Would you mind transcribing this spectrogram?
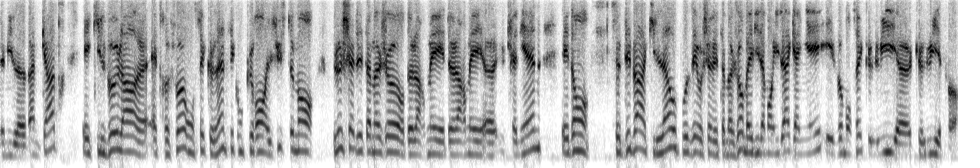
2024 euh, et qu'il veut là euh, être fort. On sait que l'un de ses concurrents est justement le chef d'état-major de l'armée de l'armée euh, ukrainienne. Et dans ce débat qu'il a opposé au chef d'état-major, ben évidemment, il a gagné et il veut montrer que lui est fort.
